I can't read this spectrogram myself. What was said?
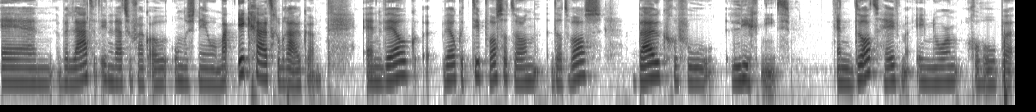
En we laten het inderdaad zo vaak ondersneeuwen. Maar ik ga het gebruiken. En welk, welke tip was dat dan? Dat was buikgevoel ligt niet. En dat heeft me enorm geholpen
